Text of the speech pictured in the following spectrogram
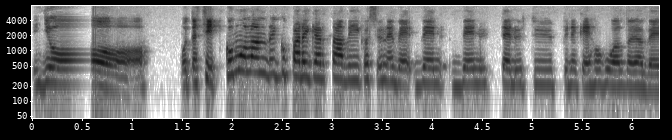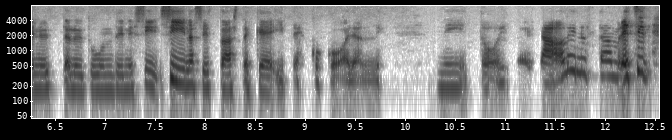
Joo, mutta sitten kun mulla on niin pari kertaa viikossa ne ven, venyttelytyyppinen kehohuolto ja venyttelytunti, niin si, siinä sitten taas tekee itse koko ajan. Niin, niin toi, toi. Tämä oli nyt tämmöinen. Et sitten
